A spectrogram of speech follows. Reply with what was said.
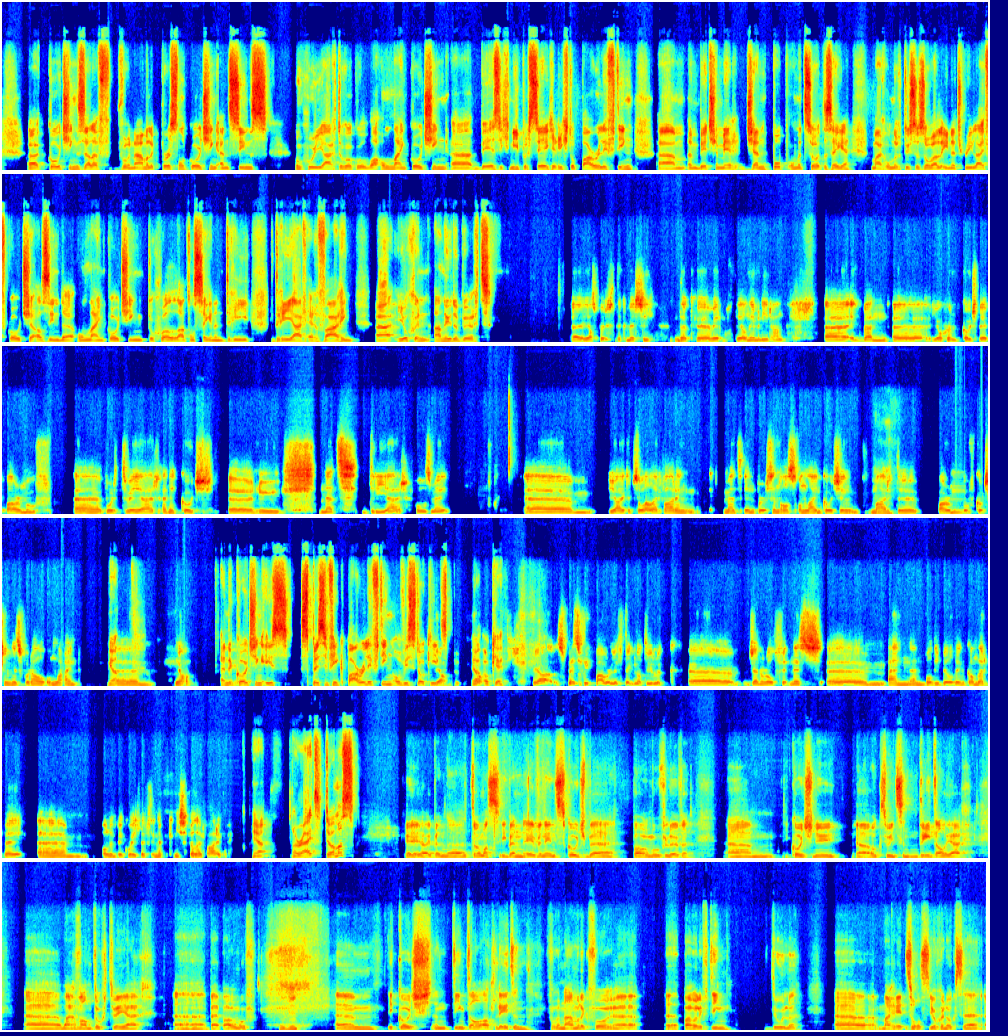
coaching zelf, voornamelijk personal coaching. En sinds een goed jaar toch ook wel wat online coaching uh, bezig. Niet per se gericht op powerlifting, um, een beetje meer genpop om het zo te zeggen. Maar ondertussen zowel in het real-life coachen als in de online coaching toch wel, laat ons zeggen, een drie, drie jaar ervaring. Uh, Jochen, aan u de beurt. Uh, Jasper, dikke merci dat ik weer mag deelnemen hieraan. Uh, ik ben Jochen, coach bij PowerMove voor twee jaar en ik coach uh, nu net drie jaar, volgens mij. Um, ja, ik heb zowel ervaring met in-person als online coaching, maar mm -hmm. de Power Move coaching is vooral online. Ja. Um, ja. En de coaching is specifiek powerlifting of is het ook iets... Ja, ja, oké. Okay. Ja, specifiek powerlifting natuurlijk. Uh, general fitness um, en, en bodybuilding kan daarbij. Um, Olympic weightlifting heb ik niet zoveel ervaring mee. Ja, alright. Thomas? Oké, okay, ja, ik ben uh, Thomas. Ik ben eveneens coach bij PowerMove Leuven. Um, ik coach nu ja, ook zoiets een drietal jaar, uh, waarvan toch twee jaar uh, bij PowerMove. Mm -hmm. um, ik coach een tiental atleten, voornamelijk voor powerlifting doelen. maar zoals Jochen ook zei,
